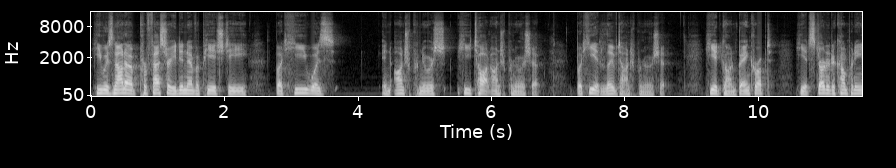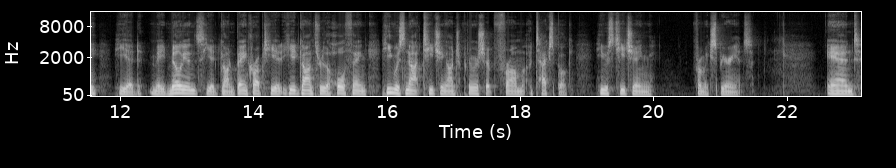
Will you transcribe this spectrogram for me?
He was not a professor, he didn't have a PhD, but he was an entrepreneur. He taught entrepreneurship, but he had lived entrepreneurship. He had gone bankrupt. He had started a company. He had made millions. He had gone bankrupt. He had, he had gone through the whole thing. He was not teaching entrepreneurship from a textbook, he was teaching from experience. And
